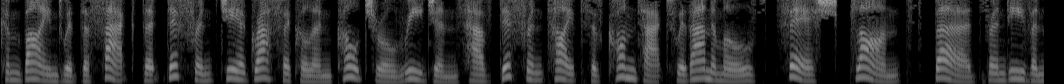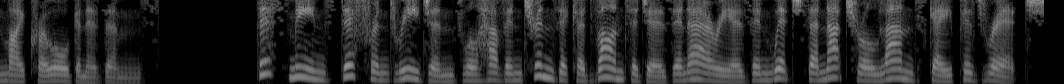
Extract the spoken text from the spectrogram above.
combined with the fact that different geographical and cultural regions have different types of contact with animals, fish, plants, birds and even microorganisms. This means different regions will have intrinsic advantages in areas in which their natural landscape is rich.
